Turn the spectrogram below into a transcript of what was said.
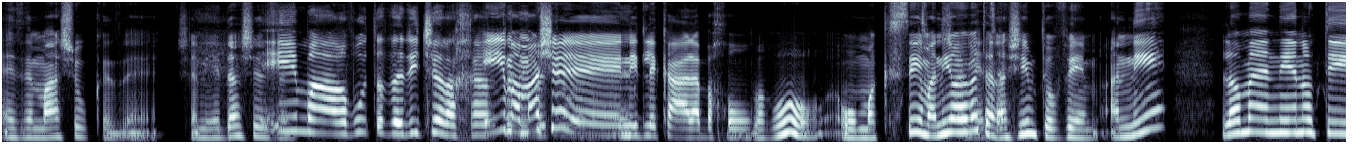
איזה משהו כזה, שאני אדע שזה... עם הערבות הדדית שלך. היא ממש. אה, נדלקה על הבחור. ברור, הוא מקסים, אני אוהבת. אנשים טובים. אני, לא מעניין אותי,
